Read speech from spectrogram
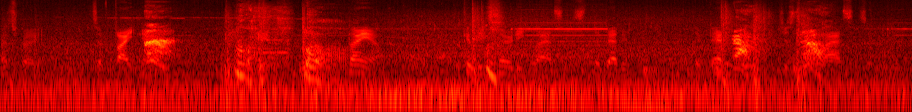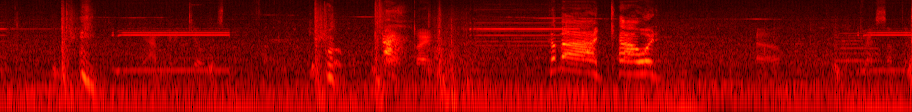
That's right. It's a fight now. Bam. Look at these nerdy glasses. They're better. They're better. Just the glasses. Yeah, I'm gonna kill this motherfucker. Okay. Bam. Come on, coward! Oh. Press something.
